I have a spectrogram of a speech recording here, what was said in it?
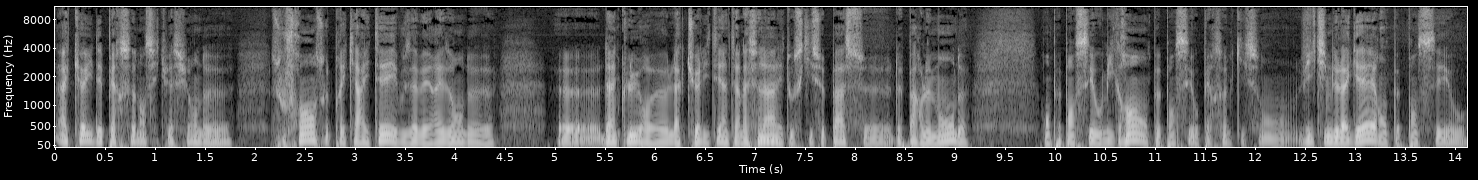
accueil des personnes en situation de souffrance ou de précarité. Et vous avez raison de euh, d'inclure euh, l'actualité internationale et tout ce qui se passe euh, de par le monde. On peut penser aux migrants, on peut penser aux personnes qui sont victimes de la guerre, on peut penser aux,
